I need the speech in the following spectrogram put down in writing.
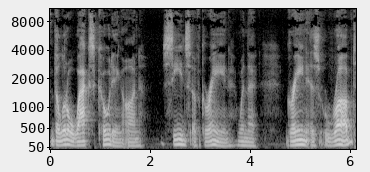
the little wax coating on seeds of grain when the grain is rubbed.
